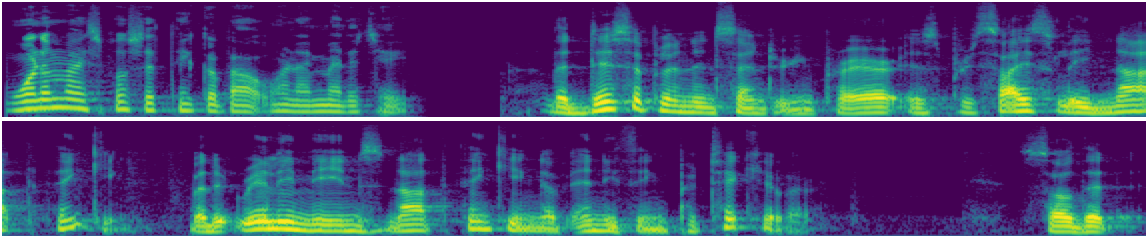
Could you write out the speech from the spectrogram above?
What am I supposed to think about when I meditate? The discipline in centering prayer is precisely not thinking but it really means not thinking of anything particular. So that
